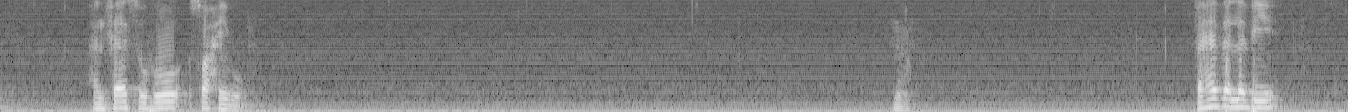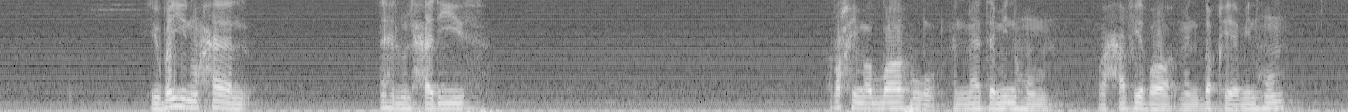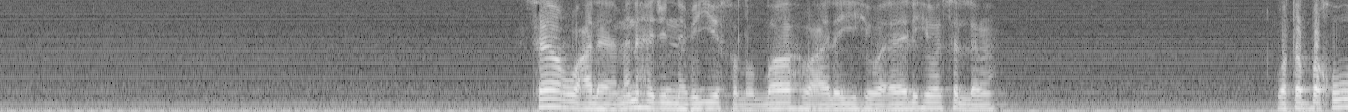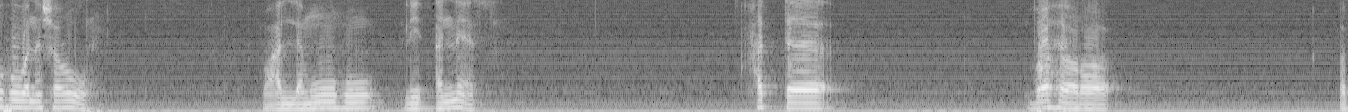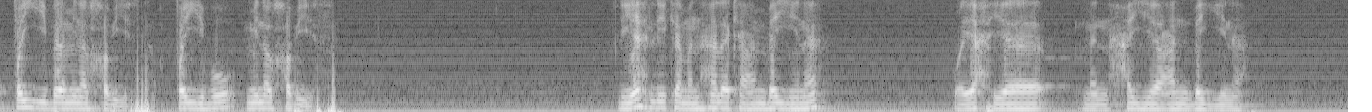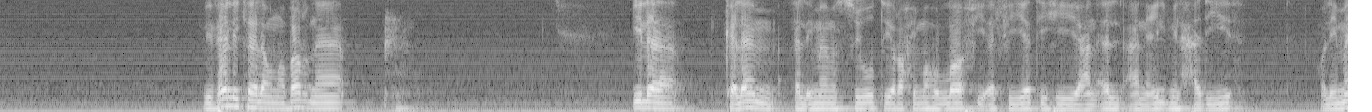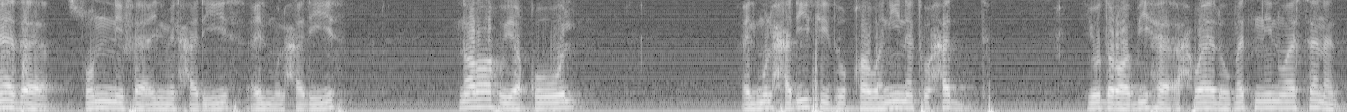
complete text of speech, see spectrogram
أنفاسه صاحب نعم. فهذا الذي يبين حال أهل الحديث رحم الله من مات منهم وحفظ من بقي منهم. ساروا على منهج النبي صلى الله عليه وآله وسلم. وطبقوه ونشروه. وعلموه للناس. حتى ظهر الطيب من الخبيث الطيب من الخبيث. ليهلك من هلك عن بينة ويحيى من حي عن بينة. لذلك لو نظرنا إلى كلام الإمام السيوطي رحمه الله في ألفيته عن عن علم الحديث ولماذا صنف علم الحديث علم الحديث؟ نراه يقول علم الحديث ذو قوانين تحد يدرى بها أحوال متن وسند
